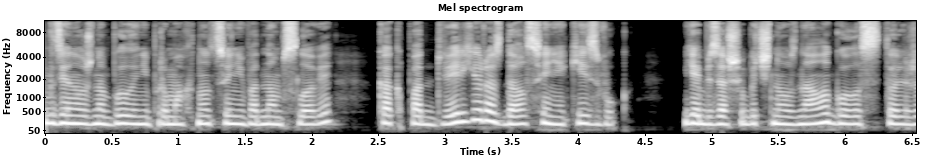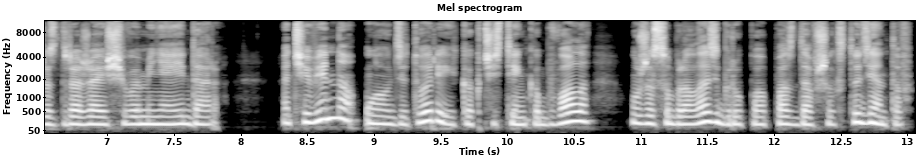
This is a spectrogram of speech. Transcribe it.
где нужно было не промахнуться ни в одном слове, как под дверью раздался некий звук. Я безошибочно узнала голос столь раздражающего меня Эйдара. Очевидно, у аудитории, как частенько бывало, уже собралась группа опоздавших студентов,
